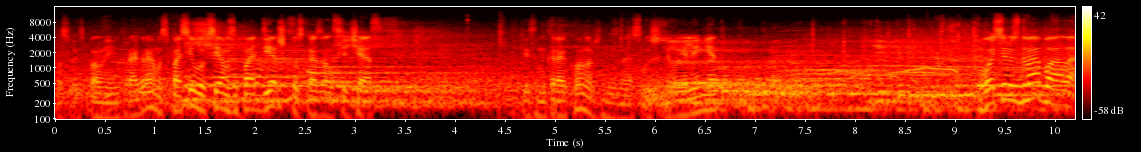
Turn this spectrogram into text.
после исполнения программы. Спасибо всем за поддержку, сказал сейчас Кисан Караконов. Не знаю, слышали вы или нет. 82 балла.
